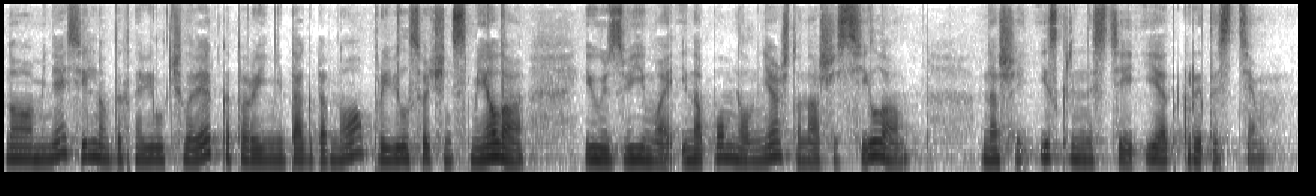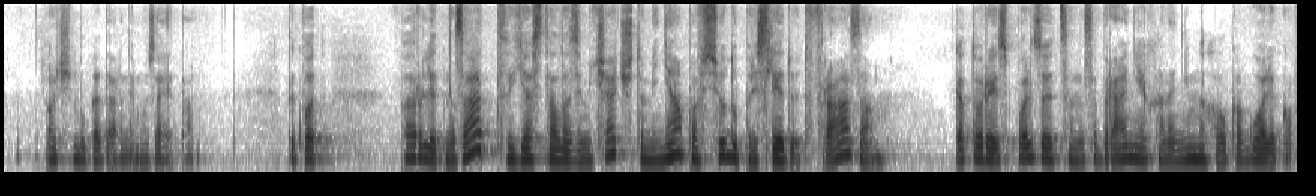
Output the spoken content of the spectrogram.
но меня сильно вдохновил человек, который не так давно проявился очень смело и уязвимо и напомнил мне, что наша сила в нашей искренности и открытости. Очень благодарна ему за это. Так вот, пару лет назад я стала замечать, что меня повсюду преследует фраза, которая используется на собраниях анонимных алкоголиков.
